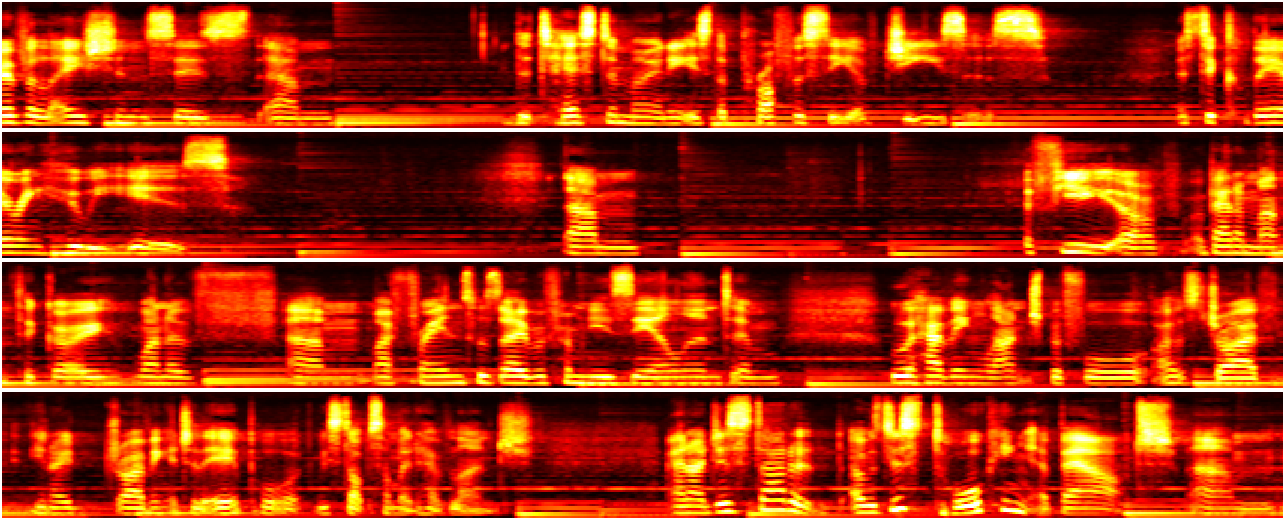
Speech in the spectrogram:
Revelation says um, the testimony is the prophecy of Jesus, it's declaring who he is. Um, a few, oh, about a month ago, one of um, my friends was over from New Zealand, and we were having lunch before I was drive, you know, driving it to the airport. We stopped somewhere to have lunch, and I just started. I was just talking about um,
